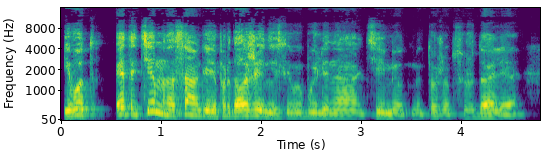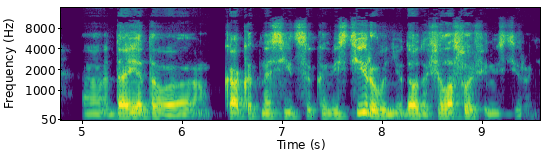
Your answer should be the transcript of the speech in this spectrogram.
И вот эта тема, на самом деле, продолжение, если вы были на теме, вот мы тоже обсуждали до этого, как относиться к инвестированию, да, вот, философии инвестирования.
